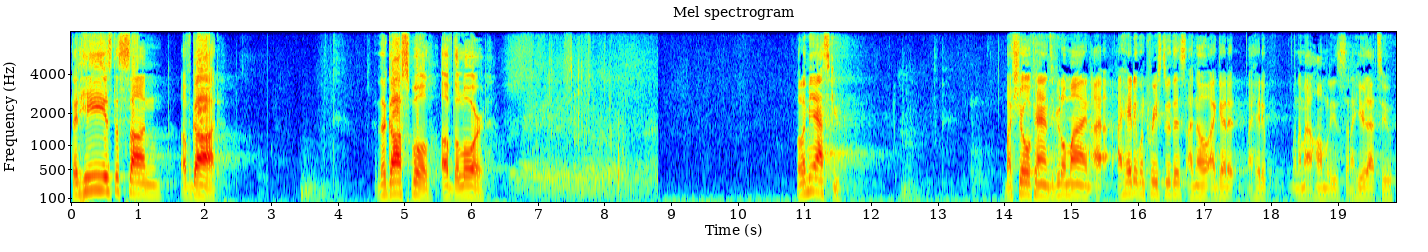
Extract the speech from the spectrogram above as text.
that he is the Son of God. The Gospel of the Lord. But let me ask you, by show of hands, if you don't mind, I, I hate it when priests do this. I know, I get it. I hate it when I'm at homilies, and I hear that too.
